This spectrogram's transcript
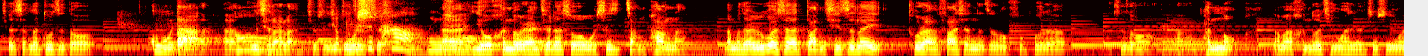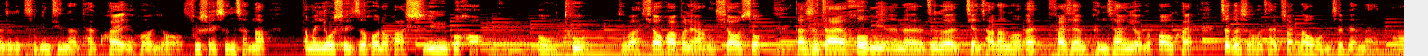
就整个肚子都。鼓大了，呃，鼓起来了，就是一肚子水。胖，那个时候。有很多人觉得说我是长胖了，那么他如果是在短期之内突然发生的这种腹部的这种呃膨隆，那么很多情况下就是因为这个疾病进展太快以后有腹水生成了，那么有水之后的话食欲不好，呕吐是吧？消化不良、消瘦，但是在后面的这个检查当中，哎，发现盆腔有个包块，这个时候才转到我们这边来啊，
